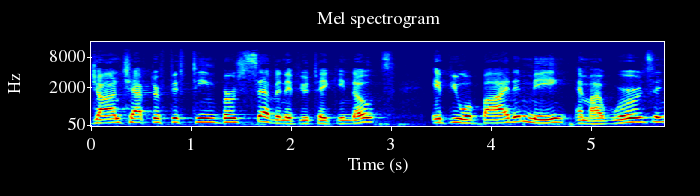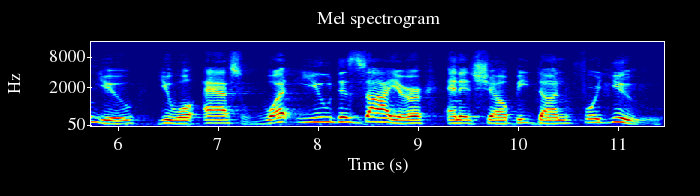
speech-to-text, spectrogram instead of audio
John chapter 15, verse 7, if you're taking notes. If you abide in me and my words in you, you will ask what you desire, and it shall be done for you.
